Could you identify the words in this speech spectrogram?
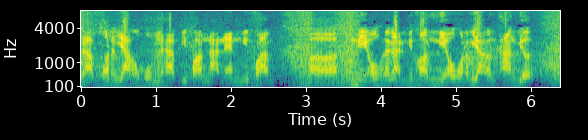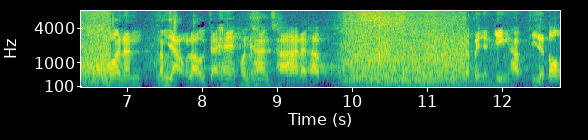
นะครับเพราะน้ำยาของผมนะครับมีความหนาแน่นมีความเหนียวแล้วกันมีความเหนียวของน้ำยาค่อนข้างเยอะ เพราะฉะนั้นน้ำยาของเราจะแห้งค่อนข้างช้านะครับ จะเป็นอย่างยิ่งครับที่จะต้อง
